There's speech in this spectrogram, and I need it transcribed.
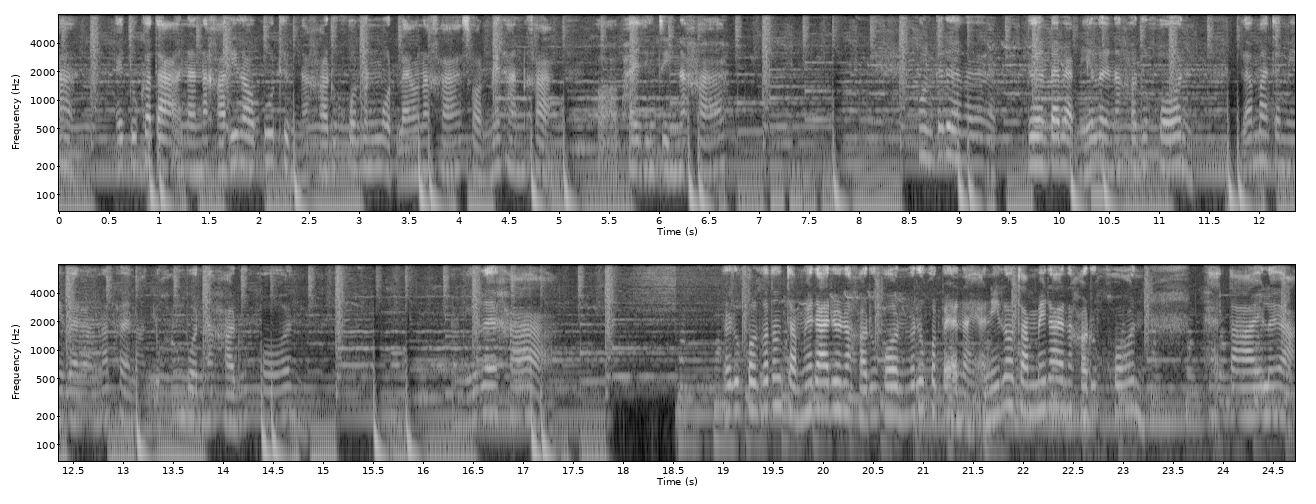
อะไอตุ๊กตาอันนั้นนะคะที่เราพูดถึงนะคะ ทุกคนมันหมดแล้วนะคะ สอนไม่ทันค่ะขออภัยจริง ๆนะคะ คนก็เดินไปแบบ เดินไปแบบนี้เลยนะคะทุกคน แล้วมันจะมีใบรางนับถอยหลังอยู่ข้างบนนะคะ ทุกคนแบบนี้เลยค่ะ แล้วทุกคนก็ต้องจำให้ได้ด้วยนะคะ ทุกคนว่าทุกคนไปอันไหน อันนี้เราจำไม่ได้นะคะ ทุกคนแพ้ตายเลยอะ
